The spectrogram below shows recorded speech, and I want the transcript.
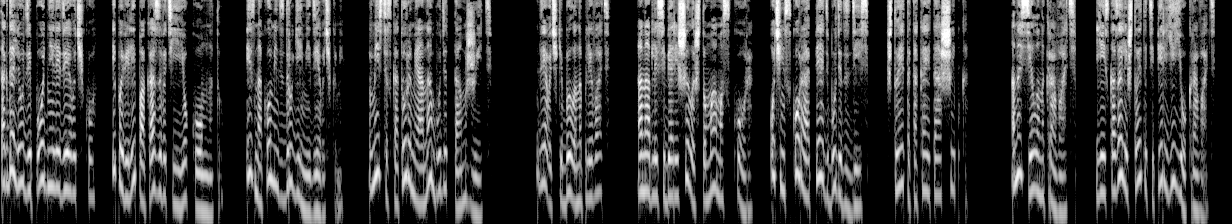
Тогда люди подняли девочку и повели показывать ее комнату и знакомить с другими девочками вместе с которыми она будет там жить. Девочке было наплевать. Она для себя решила, что мама скоро, очень скоро опять будет здесь, что это какая-то ошибка. Она села на кровать. Ей сказали, что это теперь ее кровать.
